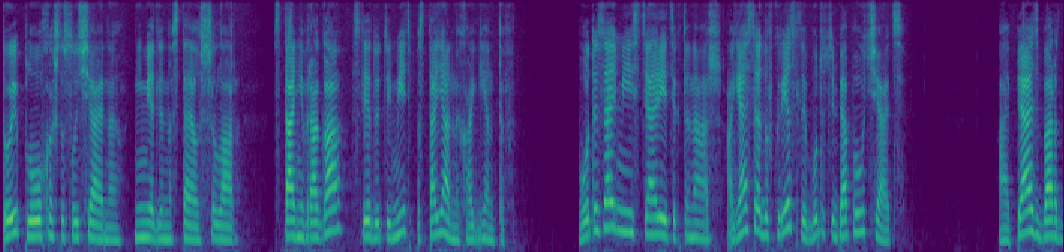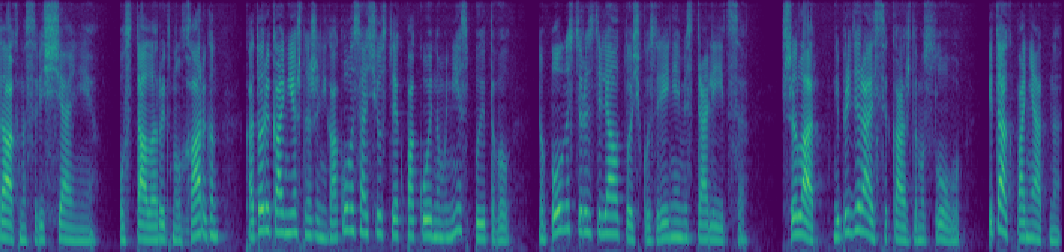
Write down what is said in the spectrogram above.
То и плохо, что случайно, немедленно вставил Шилар. В стане врага следует иметь постоянных агентов. Вот и займись, теоретик ты наш, а я сяду в кресле и буду тебя поучать. Опять бардак на совещании, устало рыкнул Харган, который, конечно же, никакого сочувствия к покойному не испытывал, но полностью разделял точку зрения мистралийца. Шилар, не придирайся к каждому слову. И так понятно.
